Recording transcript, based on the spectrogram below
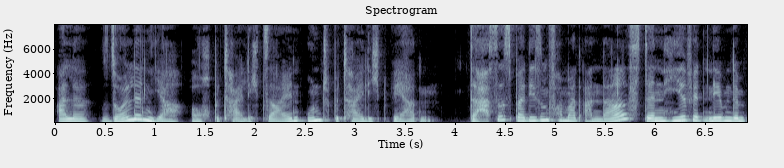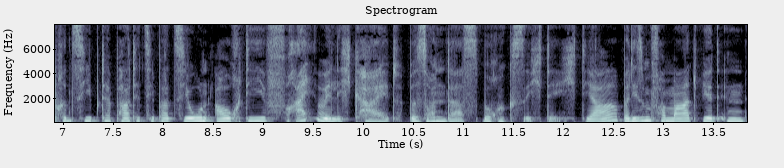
Alle sollen ja auch beteiligt sein und beteiligt werden. Das ist bei diesem Format anders, denn hier wird neben dem Prinzip der Partizipation auch die Freiwilligkeit besonders berücksichtigt. Ja, bei diesem Format wird in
